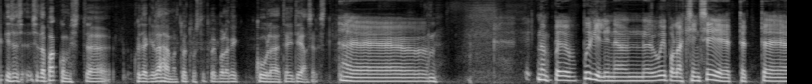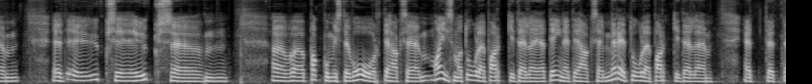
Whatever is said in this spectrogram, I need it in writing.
äkki sa seda pakkumist äh, kuidagi lähemalt tutvustad, võib-olla kõik kuulajad ei tea sellest? Äh, no põhiline on võib-olla ehk siin see, et, et, et üks, üks Äh, pakkumiste voor tehakse maismaa tuuleparkidele ja teine tehakse meretuuleparkidele, et, et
